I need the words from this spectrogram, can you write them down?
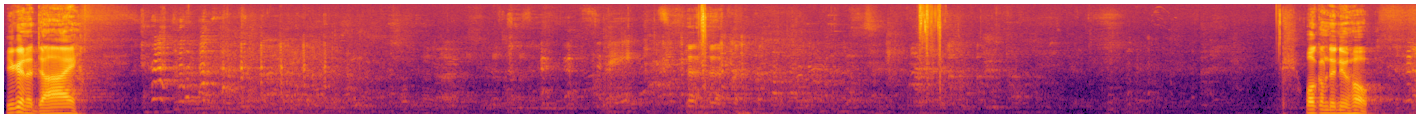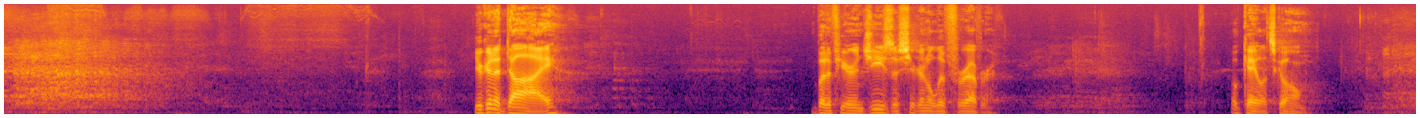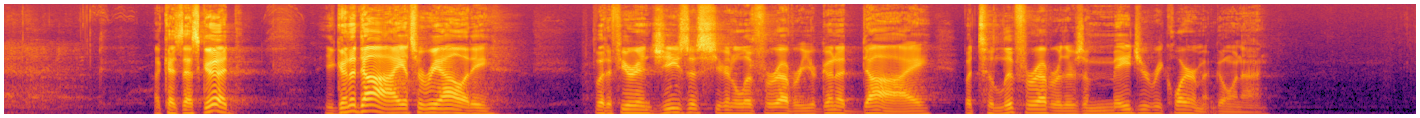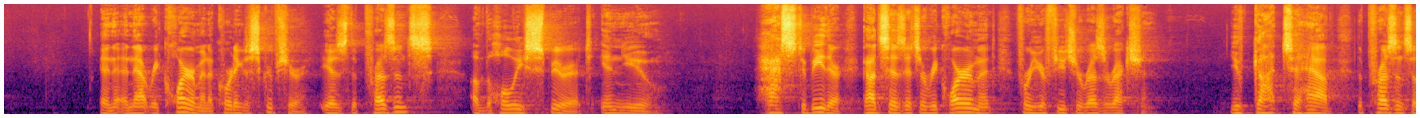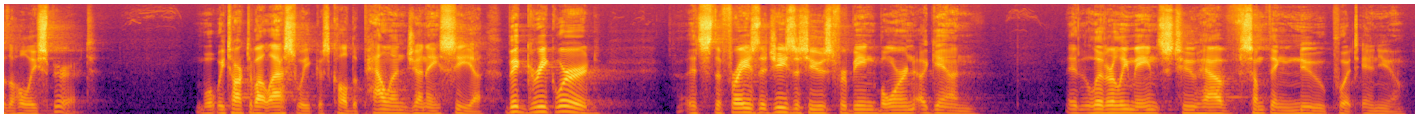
You're going to die. Welcome to New Hope. You're going to die, but if you're in Jesus, you're going to live forever. Okay, let's go home. Because that's good. You're going to die, it's a reality. But if you're in Jesus, you're going to live forever. You're going to die, but to live forever, there's a major requirement going on. And, and that requirement, according to Scripture, is the presence of the Holy Spirit in you. Has to be there. God says it's a requirement for your future resurrection. You've got to have the presence of the Holy Spirit. What we talked about last week is called the palingenesia. Big Greek word. It's the phrase that Jesus used for being born again. It literally means to have something new put in you.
